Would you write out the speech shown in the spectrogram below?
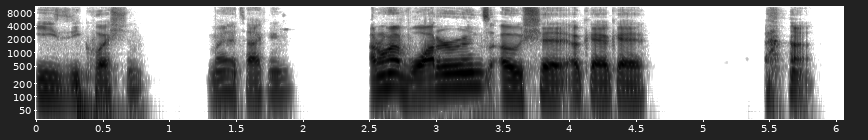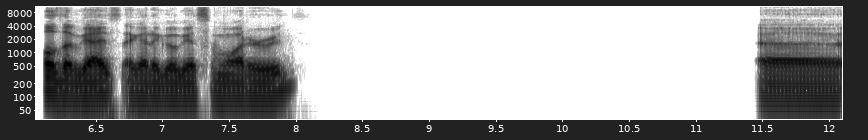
Easy question. Am I attacking? I don't have water runes? Oh shit. Okay, okay. Hold up, guys. I gotta go get some water runes. Uh,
